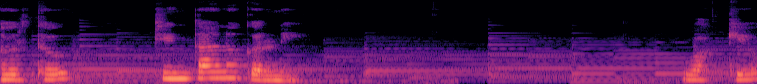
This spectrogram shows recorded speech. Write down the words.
अर्थ चिंता न करणे. वाक्य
